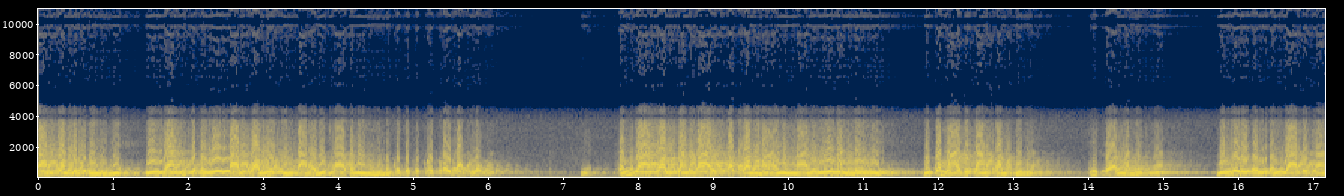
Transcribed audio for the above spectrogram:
ตามความเป็นจริงนี้วิญญาณที่จะไปรู้ตามความไม่จริงตามอวิชชาก็ไม่มีมันก็จะค่อยๆดับลงเนี่ยสัญญาความจำได้กับความหมายมันหมายให้รู้นั่นรู้นี่มันก็หมายไปตามความจริงอะที่สอนมันอย่างเงี้ยมันก็เลยเป็นสัญญาไปทาง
